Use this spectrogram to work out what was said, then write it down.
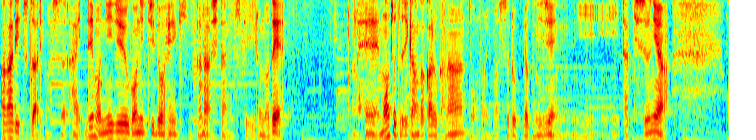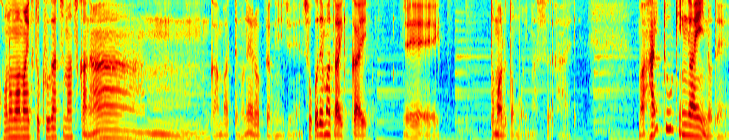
上がりつつあります。はい。でも25日同平均から下に来ているので、えー、もうちょっと時間かかるかなと思います。620円にタッチするには、このままいくと9月末かな。うん、頑張ってもね、620円。そこでまた1回、えー、止まると思います。はい。まあ、配当金がいいので、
